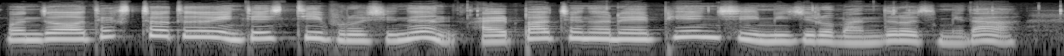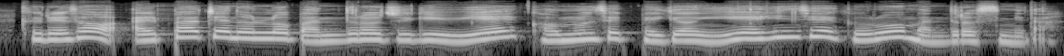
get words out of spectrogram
먼저 텍스처드 인텐시티 브러쉬는 알파 채널의 PNG 이미지로 만들어집니다. 그래서 알파 채널로 만들어주기 위해 검은색 배경 위에 흰색으로 만들었습니다.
